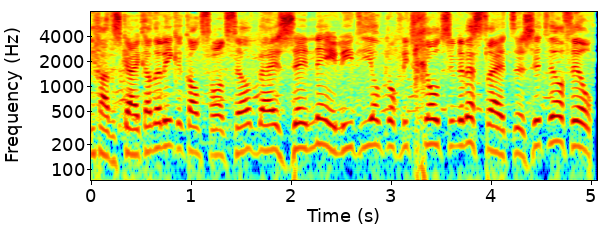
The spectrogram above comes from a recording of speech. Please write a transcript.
Die gaat eens kijken aan de linkerkant van het veld bij Zeneli. Die ook nog niet groot in de wedstrijd uh, zit. Wel veel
